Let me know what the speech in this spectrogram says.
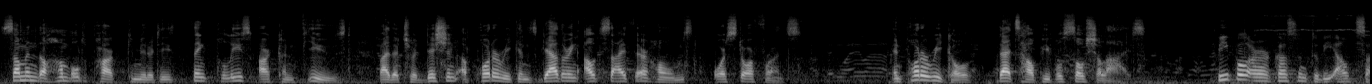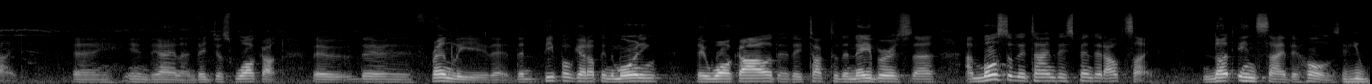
Some in the Humboldt Park community think police are confused by the tradition of Puerto Ricans gathering outside their homes or storefronts. In Puerto Rico, that's how people socialize. People are accustomed to be outside uh, in the island. They just walk out. They're, they're friendly. Then people get up in the morning, they walk out, they talk to the neighbors, uh, and most of the time they spend it outside, not inside their homes. If you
